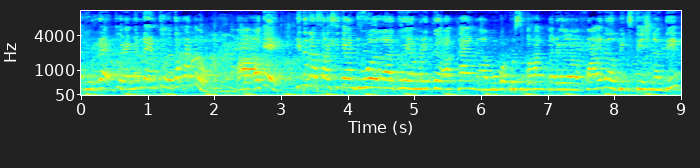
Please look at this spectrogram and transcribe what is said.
lagu rap tu, Eminem tu, tahan tu. Ah, okay, kita dah saksikan dua lagu yang mereka akan uh, membuat persembahan pada final big stage nanti.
